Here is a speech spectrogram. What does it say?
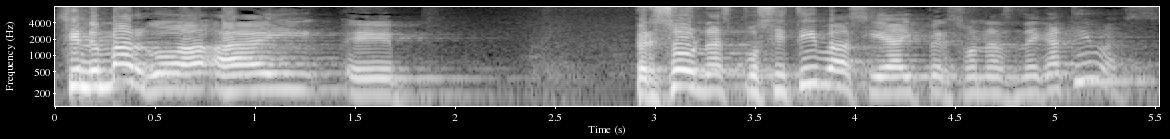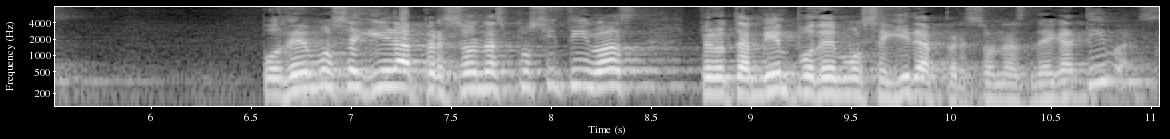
Sin embargo, hay eh, personas positivas y hay personas negativas. Podemos seguir a personas positivas, pero también podemos seguir a personas negativas.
